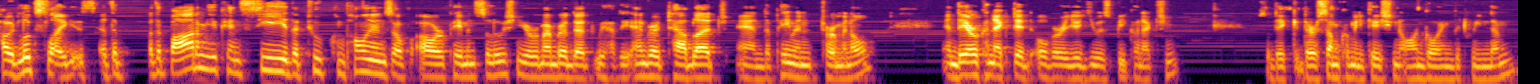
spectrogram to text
how it looks like. It's at the at the bottom, you can see the two components of our payment solution. You remember that we have the Android tablet and the payment terminal and they are connected over a USB connection. So they, there's some communication ongoing between them.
